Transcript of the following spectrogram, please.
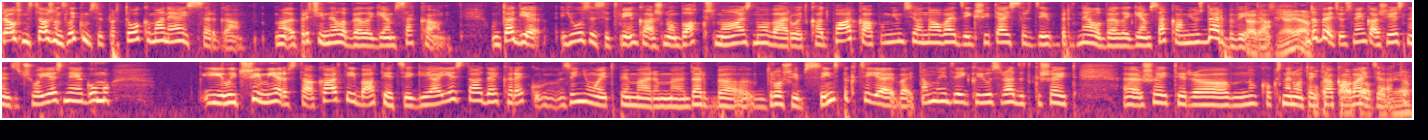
trauksmes celšanas likums ir par to, ka mani aizsargā pret šīm nelabvēlīgajām sekām. Un tad, ja jūs esat vienkārši no blakus mājas novērojat kādu pārkāpumu, jums jau nav vajadzīga šī aizsardzība pret nelabvēlīgajām sekām jūsu darba vietā. Tādās, jā, jā. Tāpēc jūs vienkārši iesniedzat šo iesniegumu līdz šim ierastā kārtībā attiecīgajā iestādē, ka reku ziņojat, piemēram, darba drošības inspekcijai vai tam līdzīgi, ka jūs redzat, ka šeit, šeit ir nu, kaut kas nenotiek tā, kā vajadzētu. Jā.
